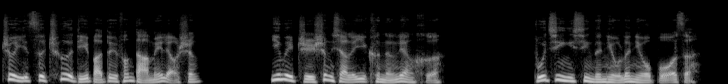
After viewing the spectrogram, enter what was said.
这一次彻底把对方打没了声。因为只剩下了一颗能量核，不尽兴的扭了扭脖子，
